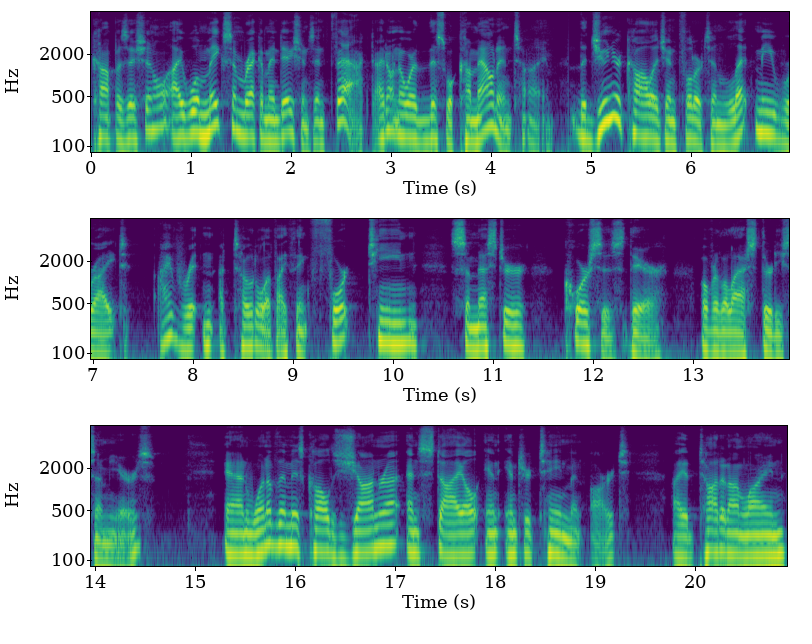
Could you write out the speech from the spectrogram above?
compositional. I will make some recommendations. In fact, I don't know whether this will come out in time. The junior college in Fullerton let me write, I've written a total of, I think, 14 semester courses there over the last 30 some years. And one of them is called Genre and Style in Entertainment Art. I had taught it online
